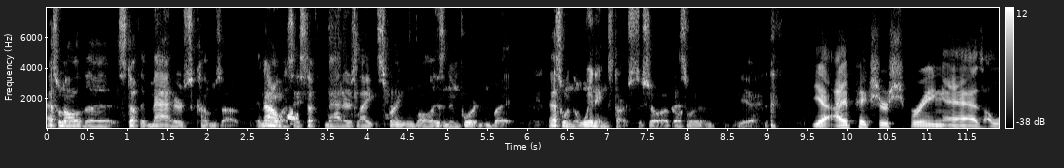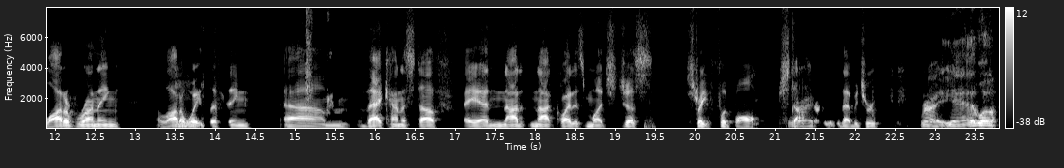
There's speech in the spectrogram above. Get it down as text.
that's when all the stuff that matters comes up. And I don't want to say stuff that matters like spring ball isn't important, but that's when the winning starts to show up. That's when yeah. Yeah, I picture spring as a lot of running, a lot of Mhm. weightlifting, um, that kind of stuff, and not not quite as much just straight football stuff. Right. Would that be true? Right. Yeah. Well,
